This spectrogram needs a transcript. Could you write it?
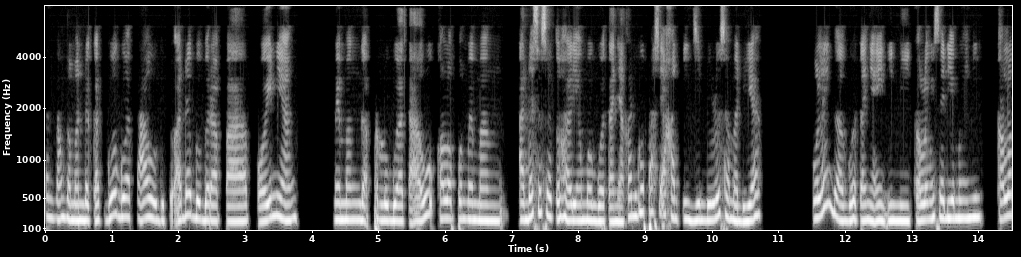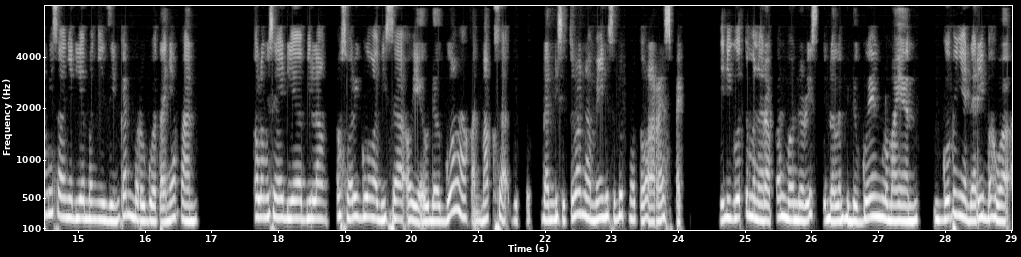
tentang teman dekat gue gue tahu gitu. Ada beberapa poin yang memang nggak perlu gue tahu. Kalaupun memang ada sesuatu hal yang mau gue tanyakan gue pasti akan izin dulu sama dia. Boleh nggak gue tanyain ini? Kalau misalnya dia mengingin kalau misalnya dia mengizinkan baru gue tanyakan. Kalau misalnya dia bilang oh sorry gue nggak bisa. Oh ya udah gue nggak akan maksa gitu. Dan di situlah namanya disebut mutual respect jadi gue tuh menerapkan boundaries ke dalam hidup gue yang lumayan gue menyadari bahwa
